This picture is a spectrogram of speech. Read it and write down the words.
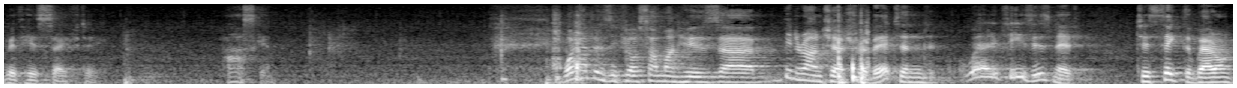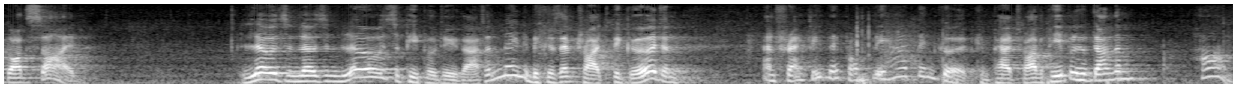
With his safety? Ask him. What happens if you're someone who's uh, been around church for a bit and, well, it's easy, isn't it, to think that we're on God's side? Loads and loads and loads of people do that, and mainly because they've tried to be good, and, and frankly, they probably have been good compared to other people who've done them harm.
